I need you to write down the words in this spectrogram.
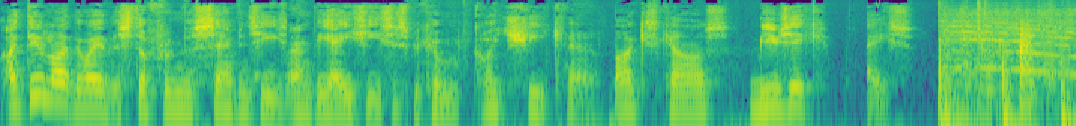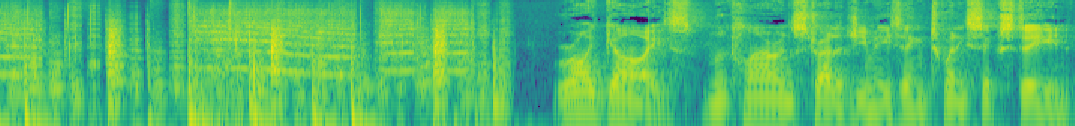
I do like the way that stuff from the seventies and the eighties has become quite chic now. Bikes, cars, music, ace. Right, guys, McLaren Strategy Meeting 2016.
